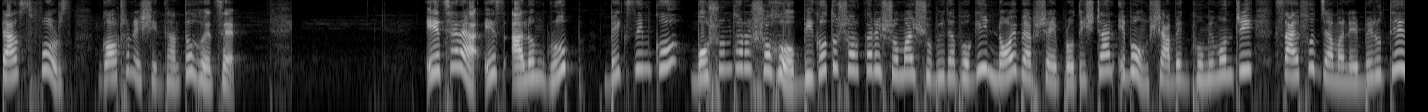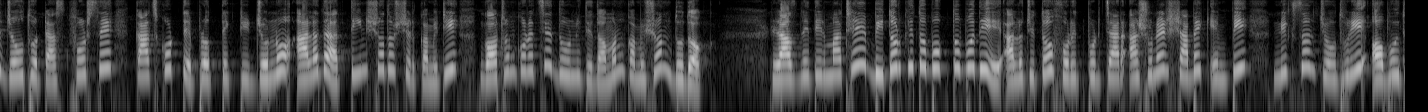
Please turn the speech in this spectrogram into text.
টাস্ক ফোর্স গঠনের সিদ্ধান্ত হয়েছে। এছাড়া এস আলম গ্রুপ বেক্সিমকো, বসুন্ধরা সহ বিগত সরকারের সময় সুবিধাভোগী নয় ব্যবসায়ী প্রতিষ্ঠান এবং সাবেক ভূমিমন্ত্রী সাইফুজ্জামানের বিরুদ্ধে যৌথ টাস্কফোর্সে কাজ করতে প্রত্যেকটির জন্য আলাদা তিন সদস্যের কমিটি গঠন করেছে দুর্নীতি দমন কমিশন দুদক। রাজনীতির মাঠে বিতর্কিত বক্তব্য দিয়ে আলোচিত ফরিদপুর চার আসনের সাবেক এমপি নিক্সন চৌধুরী অবৈধ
